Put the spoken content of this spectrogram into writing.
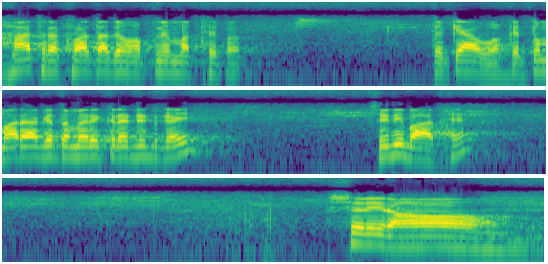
हाथ रखवाता जाऊँ अपने मत्थे पर। तो क्या हुआ कि तुम्हारे आगे तो मेरी क्रेडिट गई? सीधी बात है। श्री राम।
